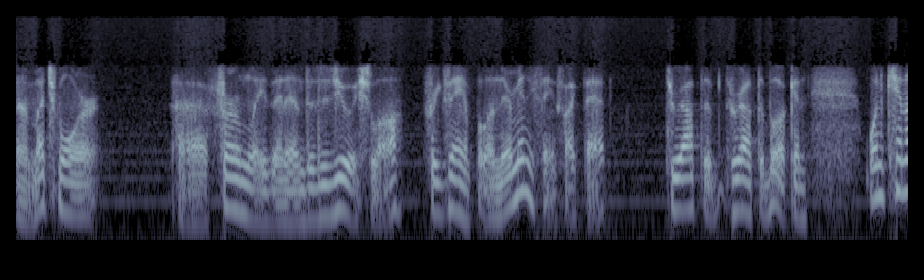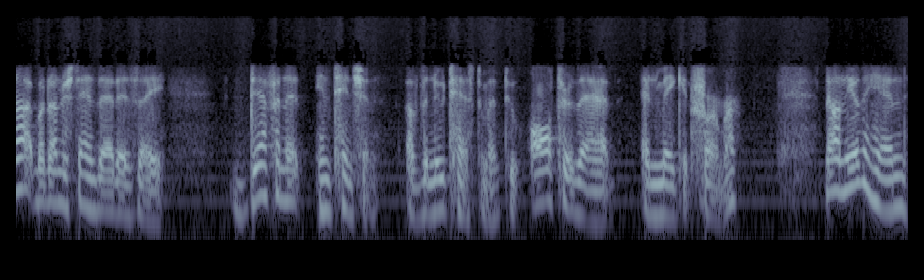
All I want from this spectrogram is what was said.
uh, much more uh, firmly than under the Jewish law, for example, and there are many things like that throughout the throughout the book, and one cannot but understand that as a definite intention of the New Testament to alter that and make it firmer. Now, on the other hand,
